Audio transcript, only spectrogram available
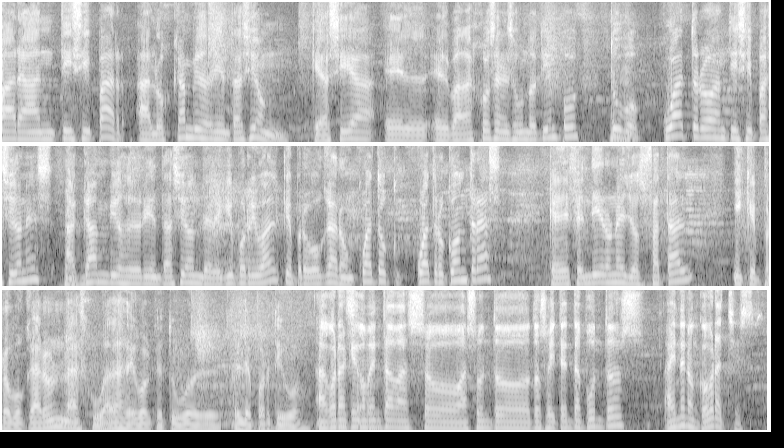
para anticipar a los cambios de orientación que hacía el, el Badajoz en el segundo tiempo, tuvo cuatro anticipaciones a cambios de orientación del equipo rival que provocaron cuatro, cuatro contras que defendieron ellos fatal y que provocaron las jugadas de gol que tuvo el, el Deportivo. Agora El que comentabas o asunto dos 80 puntos, aínda non cobraches.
